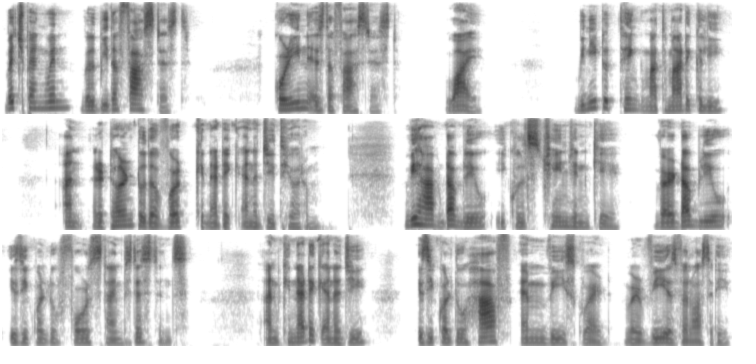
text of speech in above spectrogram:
Which penguin will be the fastest? Corinne is the fastest. Why? We need to think mathematically and return to the work kinetic energy theorem we have W equals change in K, where W is equal to force times distance, and kinetic energy is equal to half mv squared, where v is velocity.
